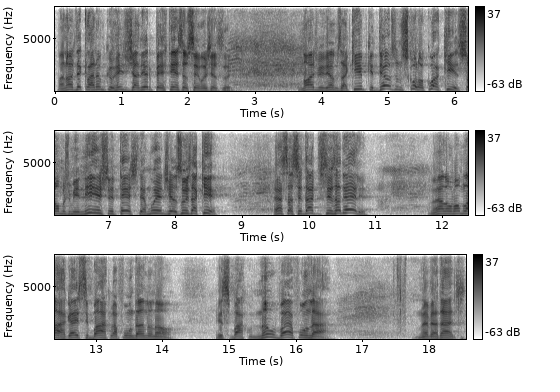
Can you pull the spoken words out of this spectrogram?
Mas nós declaramos que o Rio de Janeiro pertence ao Senhor Jesus. Nós vivemos aqui porque Deus nos colocou aqui. Somos ministros e testemunha de Jesus aqui. Essa cidade precisa dele. Não, é? não vamos largar esse barco afundando, não. Esse barco não vai afundar. Não é verdade?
